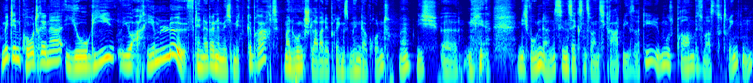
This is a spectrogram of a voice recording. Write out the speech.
mit dem Co-Trainer Yogi Joachim Löw. Den hat er nämlich mitgebracht. Mein Hund schlabbert übrigens im Hintergrund. Ne? Nicht, äh, nicht wundern, es sind 26 Grad, wie gesagt. Die, die muss brauchen ein bisschen was zu trinken.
